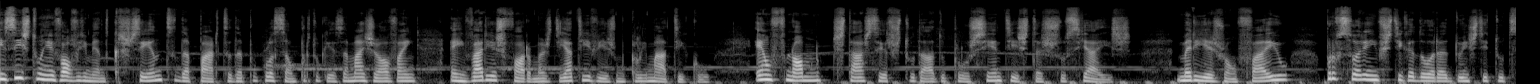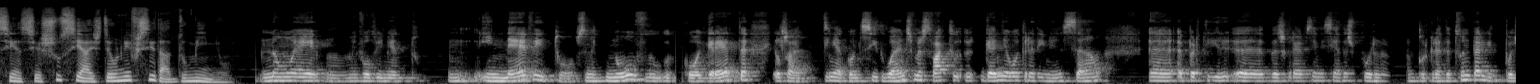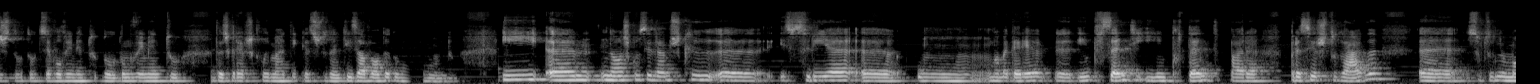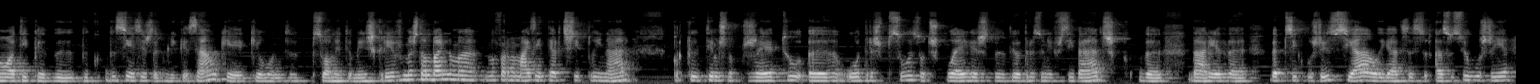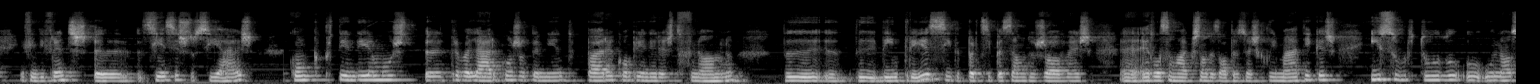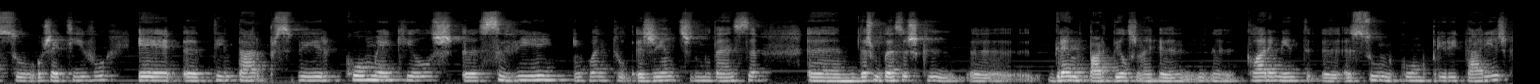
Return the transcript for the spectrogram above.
Existe um envolvimento crescente da parte da população portuguesa mais jovem em várias formas de ativismo climático. É um fenómeno que está a ser estudado pelos cientistas sociais. Maria João Feio, professora e investigadora do Instituto de Ciências Sociais da Universidade do Minho. Não é um envolvimento inédito, absolutamente novo com a Greta, ele já tinha acontecido antes, mas de facto ganha outra dimensão uh, a partir uh, das greves iniciadas por, por Greta Thunberg e depois do, do desenvolvimento do, do, movimento das greves climáticas estudantis à volta do mundo. E uh, nós consideramos que isso seria um, uma matéria interessante e importante para, para ser estudada, sobretudo numa ótica de, de, de, ciências da comunicação, que é, que é onde pessoalmente eu me inscrevo, mas também numa, numa forma mais interdisciplinar, porque temos no projeto outras pessoas, outros colegas de, de outras universidades de, da área da, da, psicologia social, ligados à, sociologia, enfim, diferentes uh, ciências sociais com que pretendemos uh, trabalhar conjuntamente para compreender este fenómeno de, de, de, interesse e de participação dos jovens uh, em relação à questão das alterações climáticas e, sobretudo, o, o nosso objetivo é uh, tentar perceber como é que eles uh, se veem enquanto agentes de mudança das mudanças que grande parte deles né, claramente assume como prioritárias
